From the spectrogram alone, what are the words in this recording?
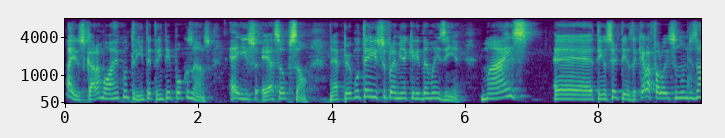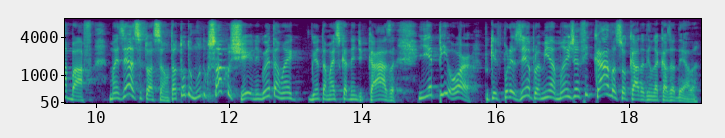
Aí os caras morrem com 30, 30 e poucos anos. É isso, é essa a opção. Né? Perguntei isso para minha querida mãezinha. Mas é, tenho certeza que ela falou isso num desabafo. Mas é a situação, tá todo mundo com saco cheio, ninguém aguenta mais, aguenta mais ficar dentro de casa. E é pior, porque, por exemplo, a minha mãe já ficava socada dentro da casa dela.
